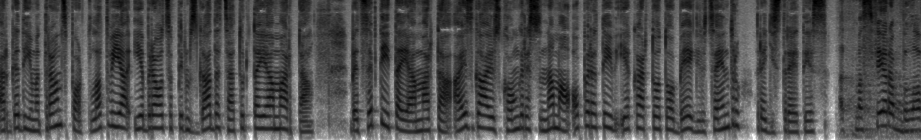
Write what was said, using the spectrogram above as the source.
ar gadījuma transportu Latvijā iebrauca pirms gada 4. martā, bet 7. martā aizgāja uz kongresa namā operatīvi iekārtoto bēgļu centru reģistrēties. Atmosfēra bija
